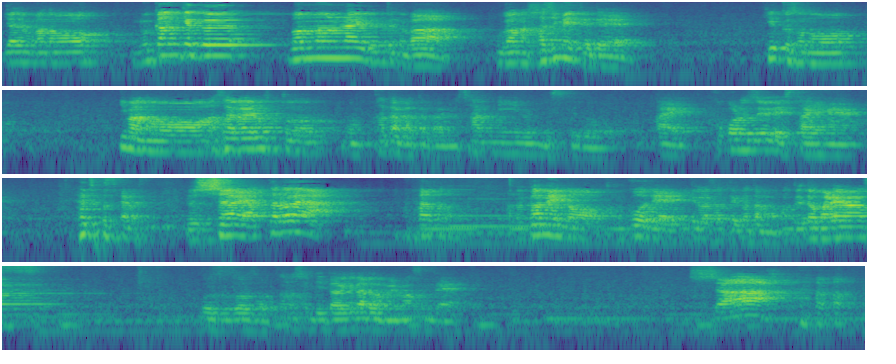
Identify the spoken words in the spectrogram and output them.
いやでもあの無観客ワンマンライブっていうのが僕あの初めてで結構その今の阿佐ヶ谷ロフトの方々が今3人いるんですけどはい心強いです大変。ありがとうございます。よっしゃやったろや。あの画面の向こうでいてくださってる方も本当にどうもありがとうございます。どうぞどうぞ楽しんでいただけたらと思いますんで。よっしゃ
